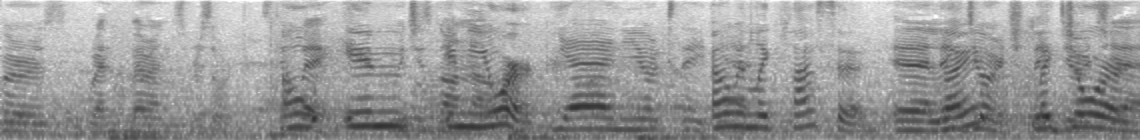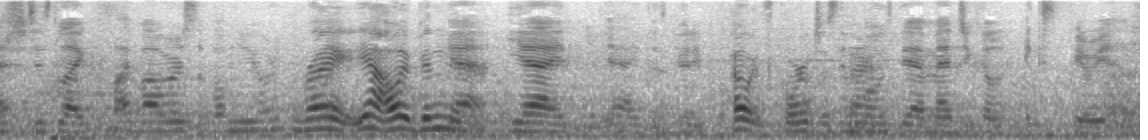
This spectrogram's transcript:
her grandparents' resort. Still Oh, big, in- which is in New now. York? Yeah, in New York State. Oh, yeah. in Lake Placid. uh, Lake right? George. Lake, Lake George. Yeah, just like five hours above New York. Right. Yeah. Oh, I've been Yeah, there. yeah, it, yeah. It was beautiful. Oh, it's gorgeous The there. most yeah magical experience,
